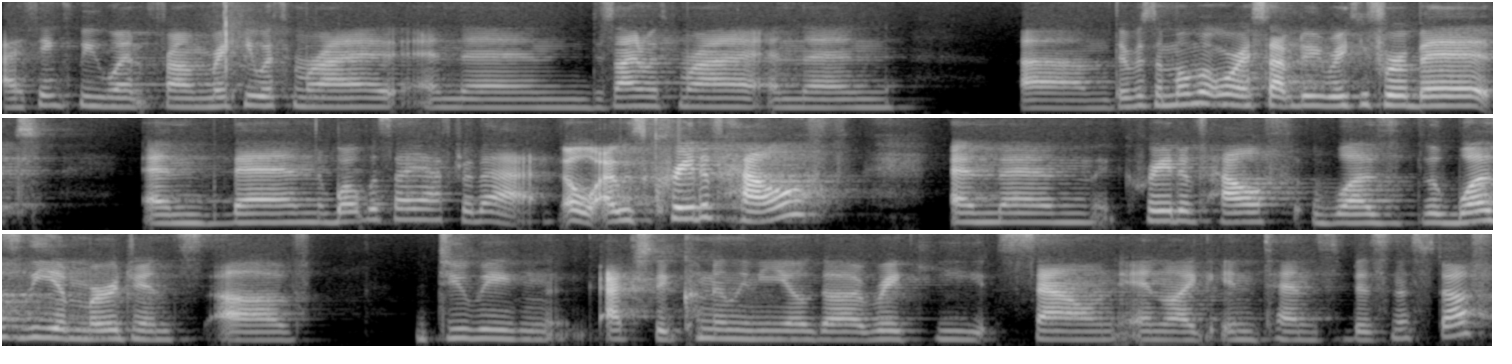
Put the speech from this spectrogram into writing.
I think we went from Reiki with Mariah and then design with Mariah, and then um, there was a moment where I stopped doing Reiki for a bit. And then what was I after that? Oh, I was creative health. And then creative health was the was the emergence of doing actually Kundalini yoga, Reiki, sound, and like intense business stuff.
